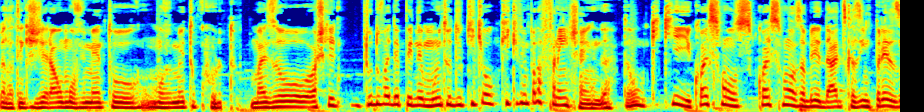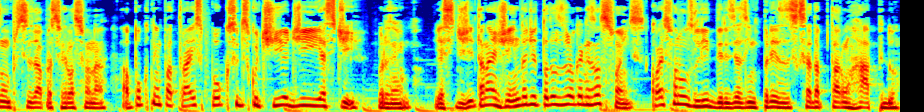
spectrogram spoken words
ela tem que gerar um movimento, um movimento curto. Mas eu acho que tudo vai depender muito do que que, o que, que vem pela frente ainda. Então, o que, que quais são os, quais são as habilidades que as empresas vão precisar para se relacionar? Há pouco tempo atrás, pouco se discutia de ESG, por exemplo. ESG está na agenda de todas as organizações. Quais foram os líderes e as empresas que se adaptaram rápido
